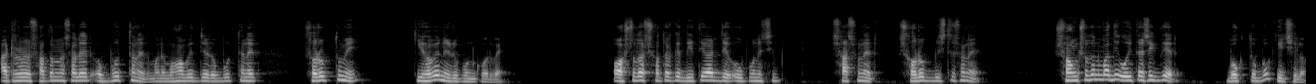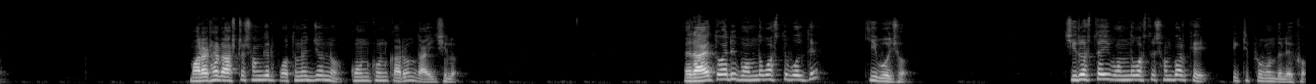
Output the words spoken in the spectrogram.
আঠেরোশো সাতান্ন সালের অভ্যুত্থানের মানে মহাবিদ্যের অভ্যুত্থানের স্বরূপ তুমি কীভাবে নিরূপণ করবে? অষ্টাদশ শতকের দ্বিতীয়ার্ধে ঔপনিবেশিক শাসনের স্বরূপ বিশ্লেষণে সংশোধনবাদী ঐতিহাসিকদের বক্তব্য কী ছিল? মারাঠা রাষ্ট্রসংঘের পতনের জন্য কোন কোন কারণ দায়ী ছিল? রায়তোয়ারি বন্দোবস্ত বলতে কি বোঝো? চিরস্থায়ী বন্দোবস্ত সম্পর্কে একটি প্রবন্ধ লেখো।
